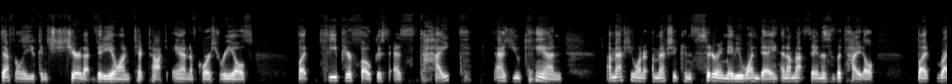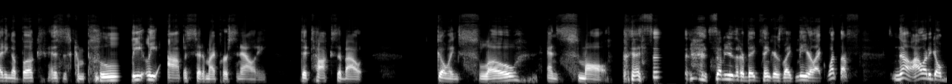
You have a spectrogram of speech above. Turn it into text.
definitely you can share that video on TikTok and, of course, Reels. But keep your focus as tight as you can. I'm actually want I'm actually considering maybe one day, and I'm not saying this is the title, but writing a book, and this is completely opposite of my personality, that talks about going slow and small. Some of you that are big thinkers like me you're like, what the? F-? No, I want to go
